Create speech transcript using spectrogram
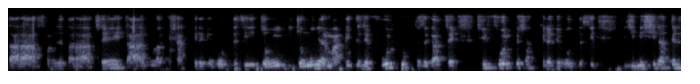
তারা, আসমানে যে তারা আছে, এই তারাগুলাকে সাক্ষী রেখে বলতেছি, জমি, জমিনের মাটিতে যে ফুল ফুটতেছে গাছে, সেই ফুলকে সাক্ষী রেখে বলতেছি। নিশিরাতের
